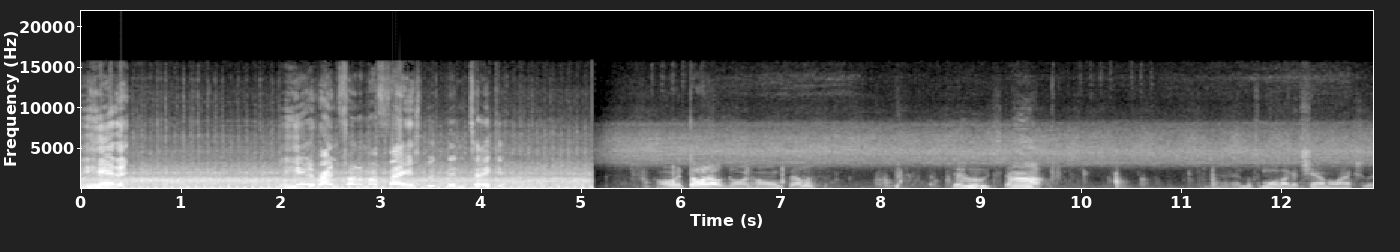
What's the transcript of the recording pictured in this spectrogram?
He hit it. He hit it right in front of my face, but didn't take it thought I was going home, fellas. Dude, stop. It looks more like a channel, actually.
